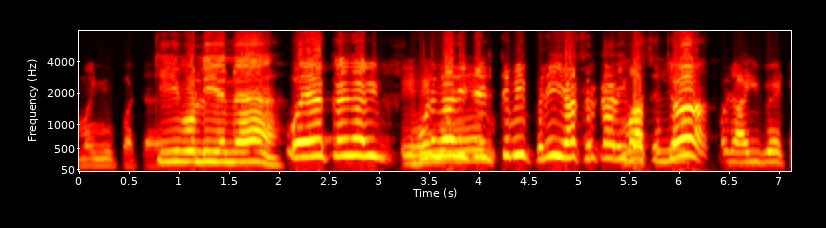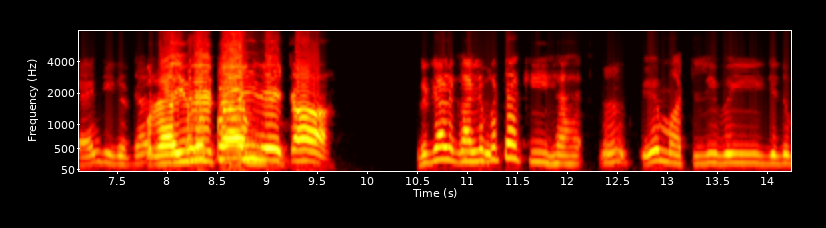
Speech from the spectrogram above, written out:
ਮੈਨੂੰ ਪਤਾ ਹੈ। ਕੀ ਬੋਲੀ ਜਾਂਦਾ ਓਏ ਇਹ ਕਹਿੰਦਾ ਵੀ ਕੁੜੀਆਂ ਦੀ ਟਿਕਟ ਵੀ ਫ੍ਰੀ ਆ ਸਰਕਾਰੀ ਬੱਸ ਚ। ਪ੍ਰਾਈਵੇਟ ਹੈ ਜੀ ਪ੍ਰਾਈਵੇਟ ਪ੍ਰਾਈਵੇਟ ਆ। ਗਰਜਲ ਗੱਲ ਪਤਾ ਕੀ ਹੈ। ਇਹ ਮਛਲੀ ਬਈ ਜਦੋਂ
